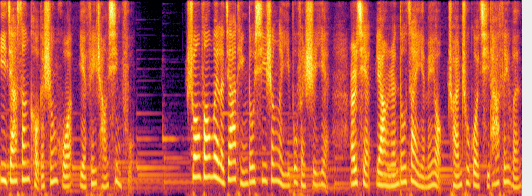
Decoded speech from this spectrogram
一家三口的生活也非常幸福。双方为了家庭都牺牲了一部分事业，而且两人都再也没有传出过其他绯闻。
